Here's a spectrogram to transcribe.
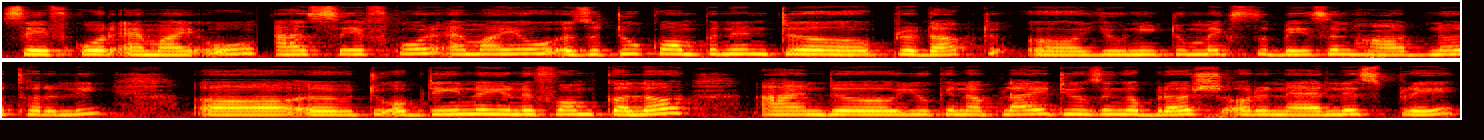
Safecore MIO. As Safecore MIO is a two component uh, product, uh, you need to mix the base and hardener thoroughly uh, uh to obtain a uniform color and uh, you can apply it using a brush or an airless spray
